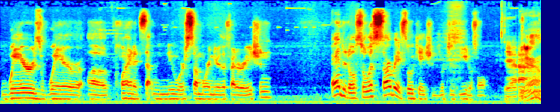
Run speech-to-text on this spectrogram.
where's where of planets that we knew were somewhere near the Federation, and it also lists starbase locations, which is beautiful. Yeah. Yeah.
